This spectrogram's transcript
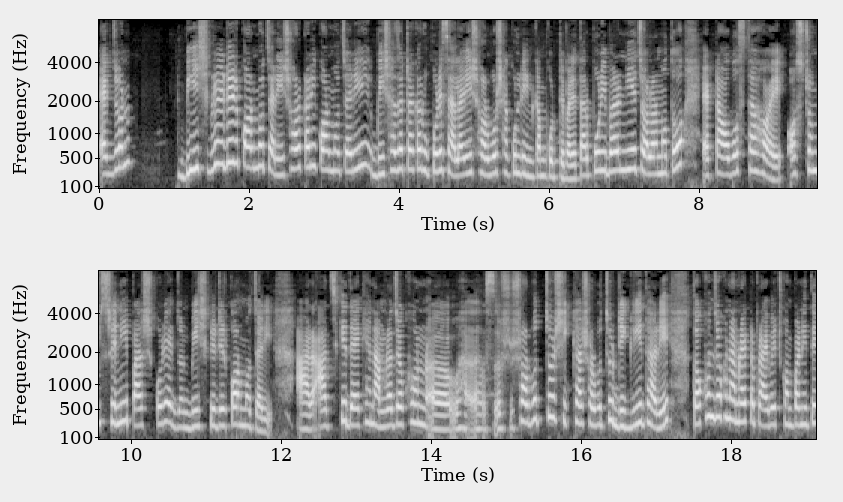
একজন বিশ গ্রেডের কর্মচারী, সরকারি কর্মচারী বিশ হাজার টাকার উপরে স্যালারি সর্বসাকুল্যে ইনকাম করতে পারে। তার পরিবার নিয়ে চলার মতো একটা অবস্থা হয়। অষ্টম শ্রেণি পাশ করে একজন বিশ গ্রেডের কর্মচারী। আর আজকে দেখেন আমরা যখন সর্বোচ্চ শিক্ষা, সর্বোচ্চ ডিগ্রিধারী, তখন যখন আমরা একটা প্রাইভেট কোম্পানিতে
